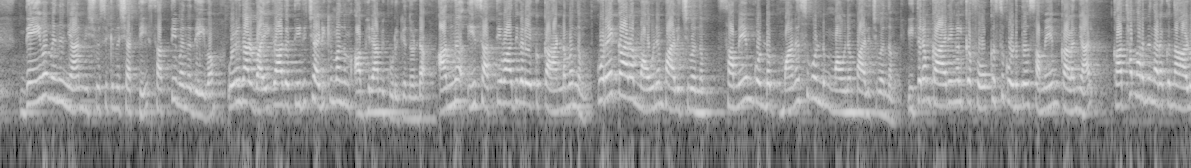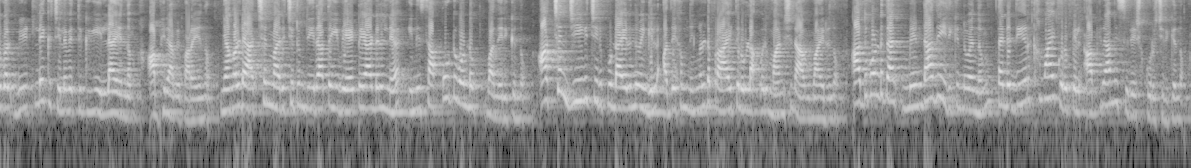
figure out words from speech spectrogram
ദൈവമെന്ന് ഞാൻ വിശ്വസിക്കുന്ന ശക്തി സത്യമെന്ന ദൈവം ഒരു നാൾ വൈകാതെ തിരിച്ചടിക്കുമെന്നും അഭിരാമി കുറിക്കുന്നുണ്ട്. അന്ന് ഈ സത്യവാദികളെയൊക്കെ കാണണമെന്നും കുറെ കാലം മൗനം പാലിച്ചുവെന്നും സമയം കൊണ്ടും മനസ്സുകൊണ്ടും മൗനം പാലിച്ചുവെന്നും ഇത്തരം കാര്യങ്ങൾക്ക് ഫോക്കസ് കൊടുത്ത് സമയം കളഞ്ഞാൽ കഥ പറഞ്ഞു നടക്കുന്ന ആളുകൾ വീട്ടിലേക്ക് ചിലവെത്തിക്കുകയില്ല എന്നും അഭിരാമി പറയുന്നു. ഞങ്ങളുടെ അച്ഛൻ മരിച്ചിട്ടും തീരാത്ത ഈ വേട്ടയാടലിന് ഇനി സപ്പോർട്ട് കൊണ്ടും വന്നിരിക്കുന്നു. അച്ഛൻ ജീവിച്ചിരിപ്പുണ്ടായിരുന്നുവെങ്കിൽ അദ്ദേഹം നിങ്ങളുടെ പ്രായത്തിലുള്ള ഒരു മനുഷ്യനാകുമായിരുന്നു. അതുകൊണ്ട് താൻ മിണ്ടാതെ ഇരിക്കുന്നുവെന്നും തന്റെ ദീർഘമായ കുറിപ്പിൽ അഭിരാമി സുരേഷ് കുറിച്ചിരിക്കുന്നു.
